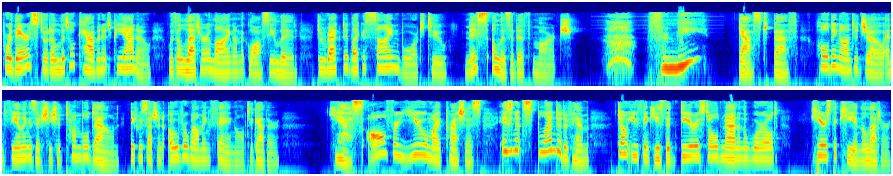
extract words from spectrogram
for there stood a little cabinet piano, with a letter lying on the glossy lid, directed like a sign board to "Miss Elizabeth March." For me? gasped Beth, holding on to Jo and feeling as if she should tumble down, it was such an overwhelming thing altogether. Yes, all for you, my precious. Isn't it splendid of him? Don't you think he's the dearest old man in the world? Here's the key and the letter.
